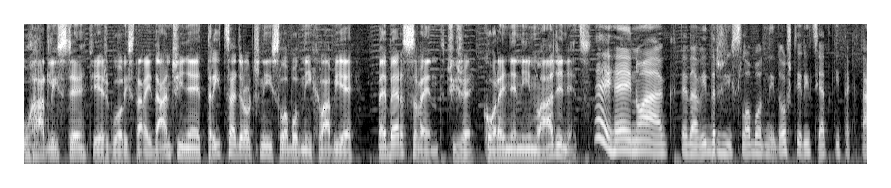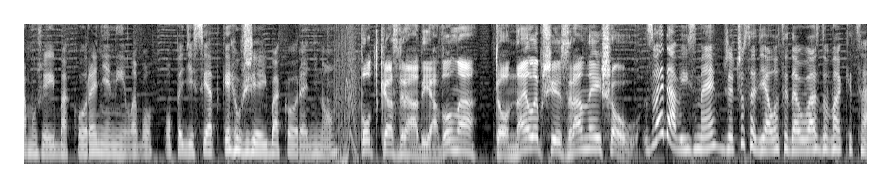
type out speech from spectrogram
Uhádli ste, tiež kvôli starej Dančine, 30-ročný slobodný chlap je Pebersvent, čiže korenený mládenec. Hej, hej, no a ak teda vydrží slobodný do 40 tak tam už je iba korenený, lebo po 50 už je iba koreň, no. Podcast Rádia Vlna to najlepšie z rannej show. Zvedaví sme, že čo sa dialo teda u vás doma, keď sa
